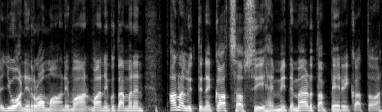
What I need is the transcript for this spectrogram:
juoni romaani, vaan, vaan niin kuin tämmöinen analyyttinen katsaus siihen, miten me joudutaan perikatoon.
